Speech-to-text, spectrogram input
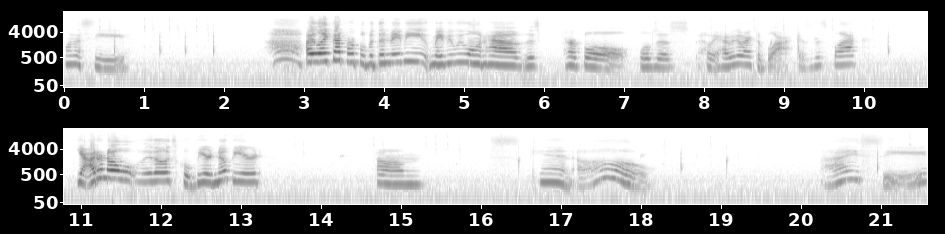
want to see. I like that purple, but then maybe maybe we won't have this purple. We'll just Oh, wait, how do we go back to black? Is this black? Yeah, I don't know. That looks cool. Beard, no beard. Um, skin. Oh. I see.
